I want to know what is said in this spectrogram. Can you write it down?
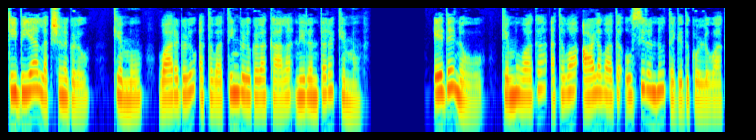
ಟಿಬಿಯ ಲಕ್ಷಣಗಳು ಕೆಮ್ಮು, ವಾರಗಳು ಅಥವಾ ತಿಂಗಳುಗಳ ಕಾಲ ನಿರಂತರ ಕೆಮ್ಮು. ಎದೆ ನೋವು, ಕೆಮ್ಮುವಾಗ ಅಥವಾ ಆಳವಾದ ಉಸಿರನ್ನು ತೆಗೆದುಕೊಳ್ಳುವಾಗ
